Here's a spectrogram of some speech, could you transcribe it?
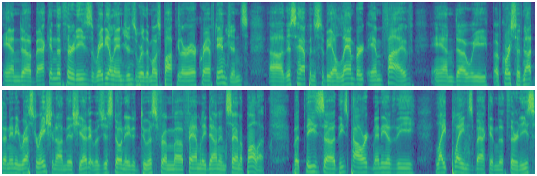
And uh, back in the 30s, the radial engines were the most popular aircraft engines. Uh, this happens to be a Lambert M5, and uh, we, of course, have not done any restoration on this yet. It was just donated to us from a family down in Santa Paula. But these, uh, these powered many of the light planes back in the 30s.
